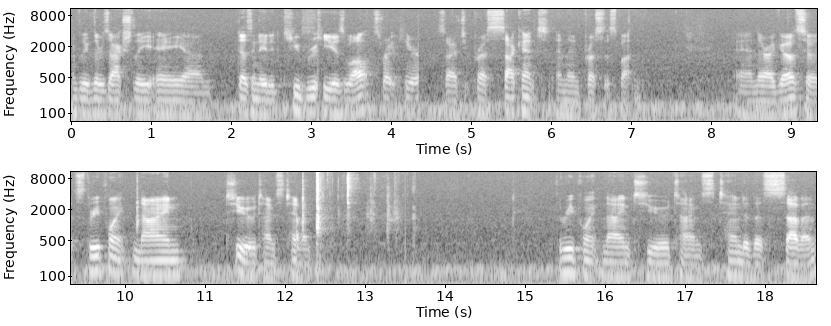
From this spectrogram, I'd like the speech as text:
I believe there's actually a um, designated cube root key as well. It's right here. So I have to press second and then press this button. And there I go. So it's 3.92 times 10. 3.92 times 10 to the 7th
